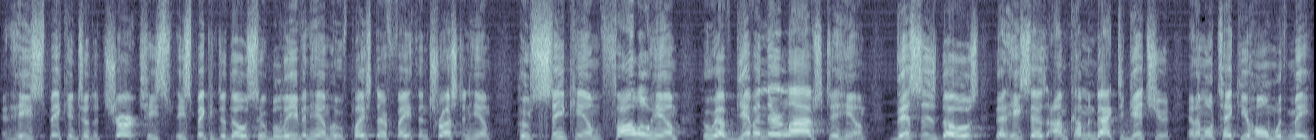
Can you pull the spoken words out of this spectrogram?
And he's speaking to the church. He's, he's speaking to those who believe in him, who've placed their faith and trust in him, who seek him, follow him, who have given their lives to him. This is those that he says, I'm coming back to get you, and I'm going to take you home with me.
